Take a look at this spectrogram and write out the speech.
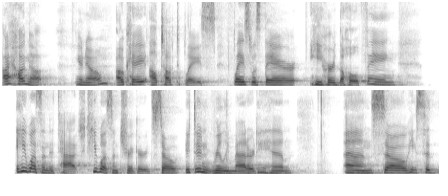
I hung up, you know, okay, I'll talk to Blaze. Blaze was there, he heard the whole thing. He wasn't attached, he wasn't triggered, so it didn't really matter to him. And so he said,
